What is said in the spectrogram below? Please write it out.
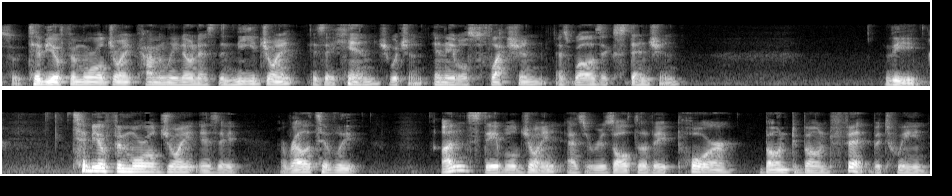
So tibiofemoral joint, commonly known as the knee joint, is a hinge which enables flexion as well as extension. The tibiofemoral joint is a, relatively unstable joint as a result of a poor bone-to-bone -bone fit between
